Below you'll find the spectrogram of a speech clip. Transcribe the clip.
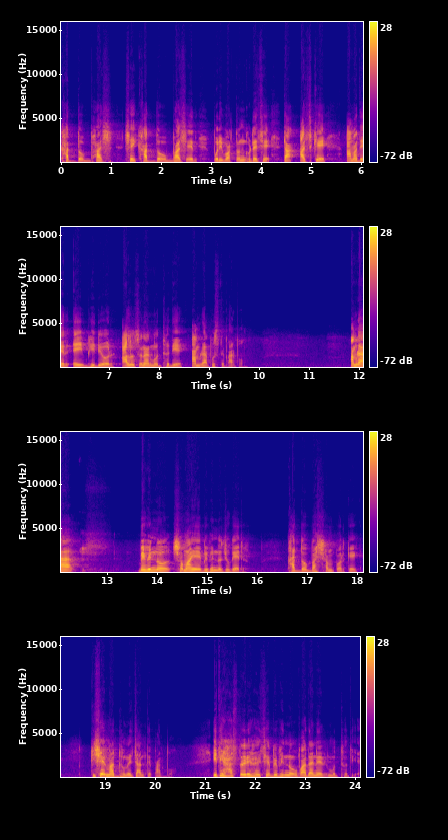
খাদ্য অভ্যাস, সেই খাদ্য অভ্যাসের পরিবর্তন ঘটেছে, তা আজকে আমাদের এই ভিডিওর আলোচনার মধ্য দিয়ে আমরা বুঝতে পারব। আমরা বিভিন্ন সময়ে বিভিন্ন যুগের খাদ্য অভ্যাস সম্পর্কে কিসের মাধ্যমে জানতে পারব? ইতিহাস তৈরি হয়েছে বিভিন্ন উপাদানের মধ্য দিয়ে।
